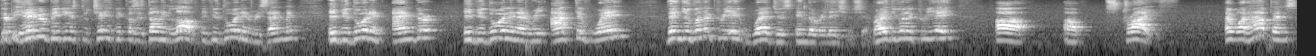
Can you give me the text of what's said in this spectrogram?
the behavior begins to change because it's done in love. If you do it in resentment, if you do it in anger, if you do it in a reactive way, then you're going to create wedges in the relationship, right? You're going to create uh, uh, strife. And what happens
